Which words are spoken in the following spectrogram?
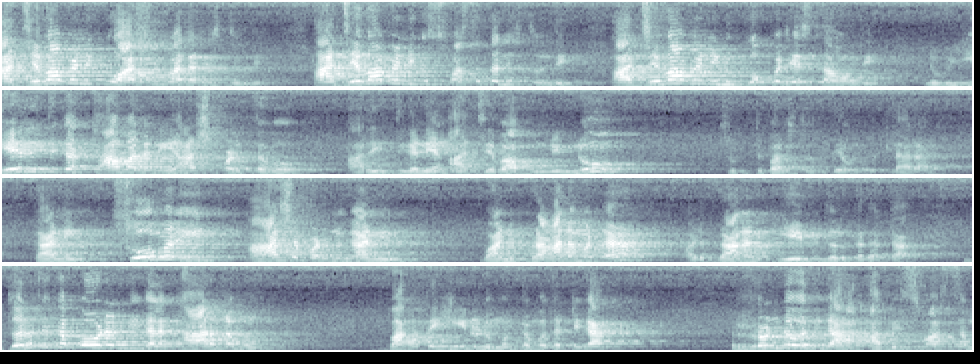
ఆ జవాబే నీకు ఆశీర్వాదాన్ని ఇస్తుంది ఆ జవాబే నీకు స్వస్థతనిస్తుంది. ఆ జవాబే నిన్ను గొప్ప చేస్తూ ఉంది. నువ్వు ఏ రీతిగా కావాలని ఆశపడతావో ఆ రీతిగానే ఆ జవాబు నిన్ను తృప్తిపరుస్తుంది దేవుని బిడ్డలారా కానీ సోమరి ఆశపడును కానీ వాని ప్రాణమట వాడి ప్రాణానికి ఏమీ దొరకదట. దొరకకపోవడానికి గల కారణము భక్తిహీనుడు మొట్టమొదటిగా రెండవదిగా అవిశ్వాసం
